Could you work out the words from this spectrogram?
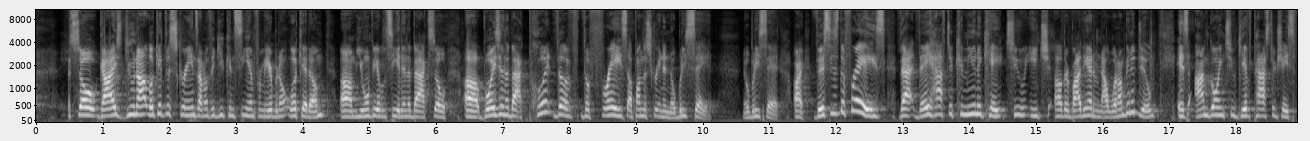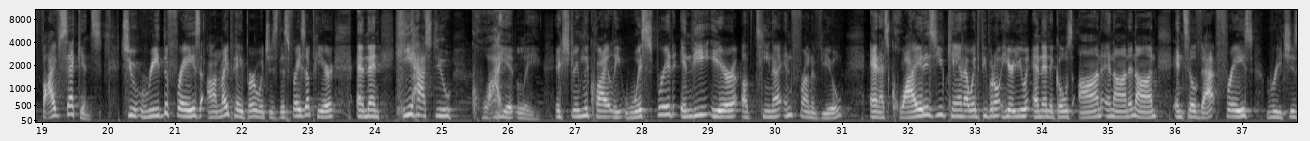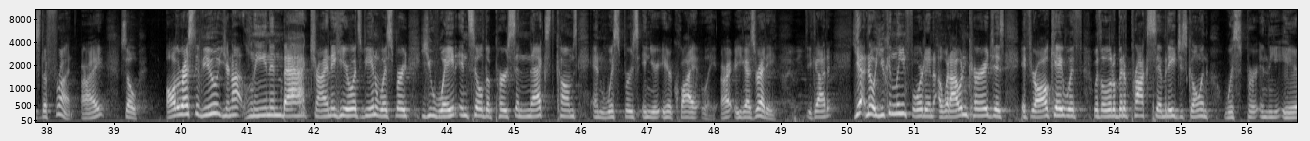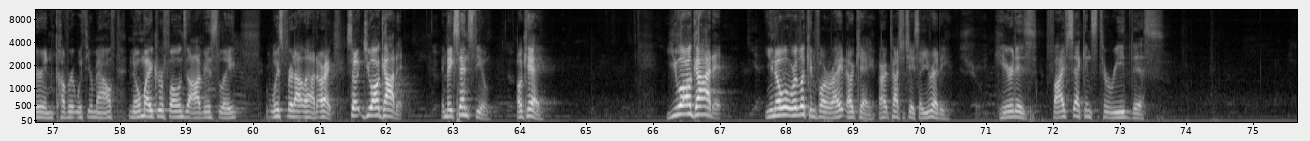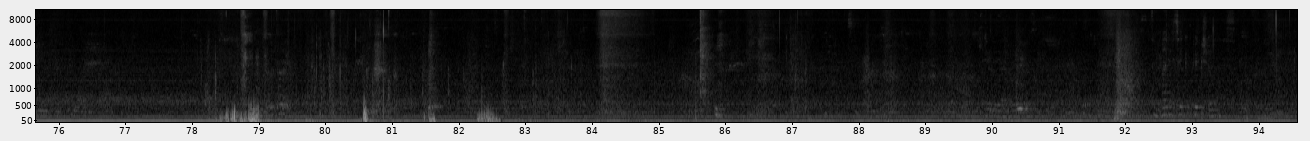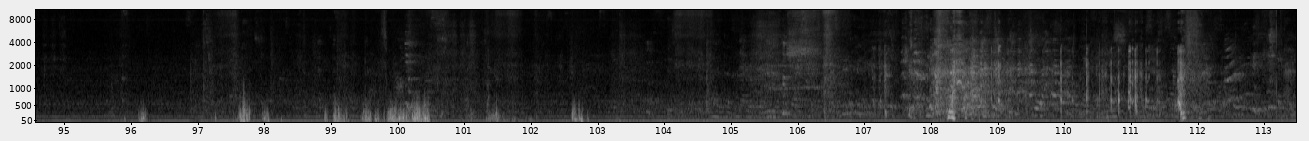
so, guys, do not look at the screens. I don't think you can see them from here, but don't look at them. Um, you won't be able to see it in the back. So, uh, boys in the back, put the, the phrase up on the screen and nobody say it. Nobody say it. All right, this is the phrase that they have to communicate to each other by the end of it. Now, what I'm going to do is I'm going to give Pastor Chase five seconds to read the phrase on my paper, which is this phrase up here, and then he has to quietly, extremely quietly, whisper it in the ear of Tina in front of you and as quiet as you can. That way the people don't hear you. And then it goes on and on and on until that phrase reaches the front. All right? So all the rest of you, you're not leaning back trying to hear what's being whispered. You wait until the person next comes and whispers in your ear quietly. All right, are you guys ready? You got it? Yeah, no, you can lean forward. And uh, what I would encourage is if you're all okay with, with a little bit of proximity, just go and whisper in the ear and cover it with your mouth. No microphones, obviously. Whisper it out loud. All right, so you all got it? It makes sense to you? Okay. You all got it. You know what we're looking for, right? Okay. All right, Pastor Chase, are you ready? Here it is. Five seconds to read this.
